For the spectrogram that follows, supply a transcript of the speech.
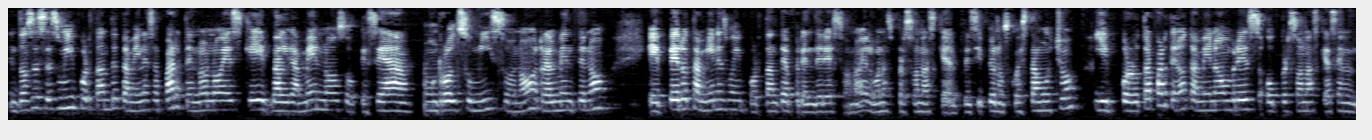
Entonces es muy importante también esa parte, ¿no? No es que valga menos o que sea un rol sumiso, ¿no? Realmente no. Eh, pero también es muy importante aprender eso, ¿no? Hay algunas personas que al principio nos cuesta mucho. Y por otra parte, ¿no? También hombres o personas que hacen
